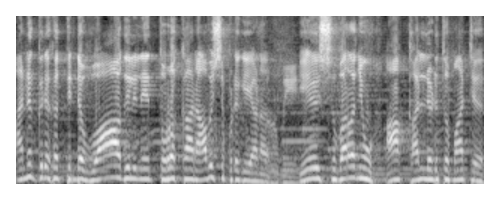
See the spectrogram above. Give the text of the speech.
അനുഗ്രഹത്തിന്റെ വാതിലിനെ തുറക്കാൻ ആവശ്യപ്പെടുകയാണ്. യേശു പറഞ്ഞു ആ കല്ലെടുത്ത് മാറ്റ്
